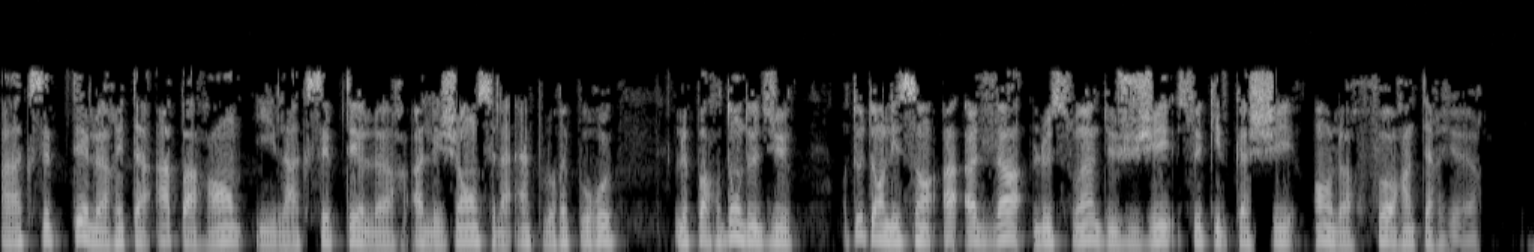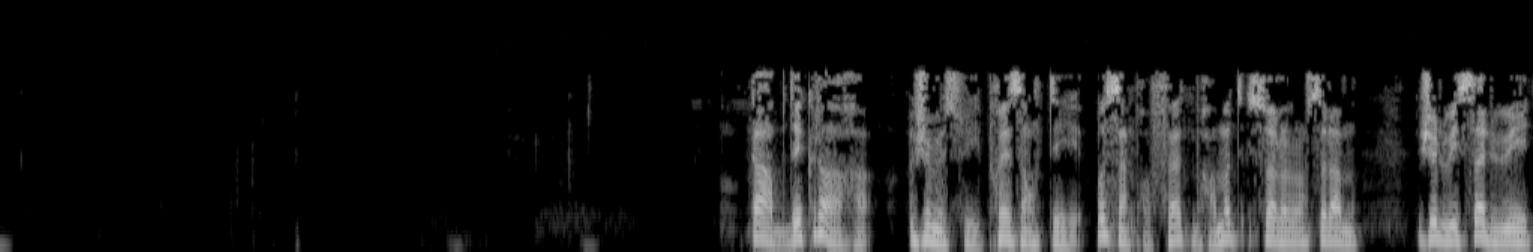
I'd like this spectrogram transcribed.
accepté leur état apparent, il a accepté leur allégeance, il a imploré pour eux le pardon de Dieu. tout en laissant à Allah le soin de juger ce qu'ils cachaient en leur fort intérieur. Kab déclare Je me suis présenté au saint prophète Mohammed, je lui saluai,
